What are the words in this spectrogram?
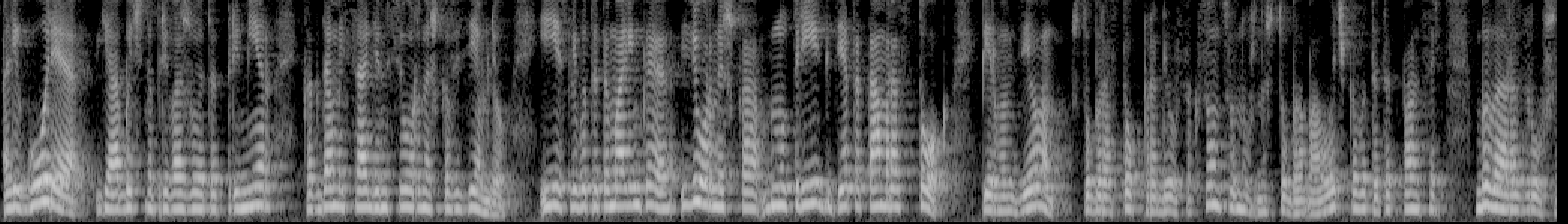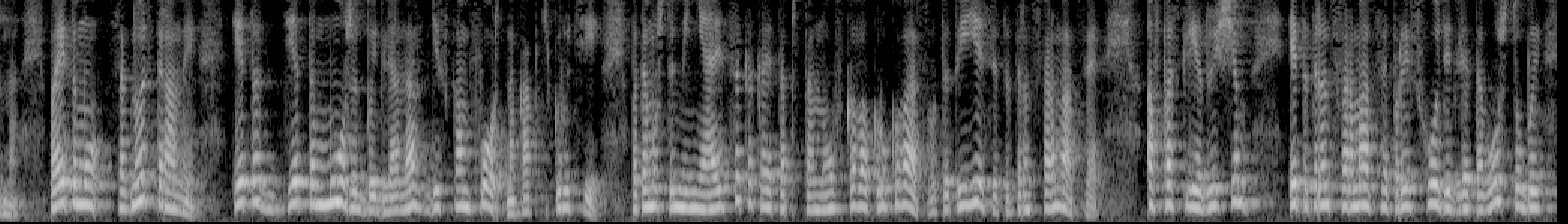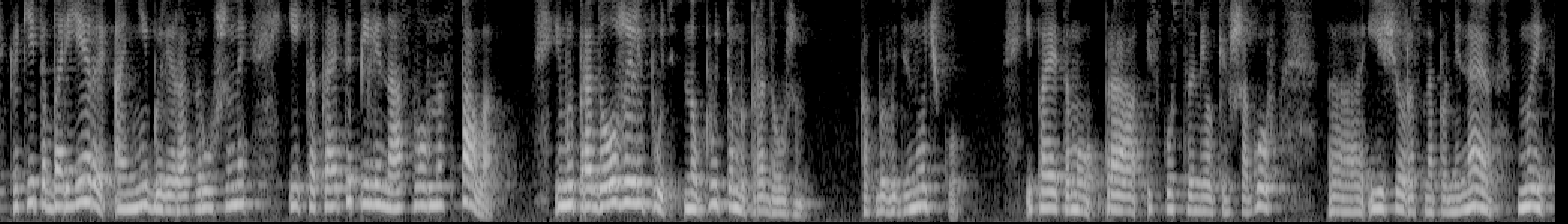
аллегория, я обычно привожу этот пример, когда мы садим зернышко в землю. И если вот это маленькое зернышко внутри, где-то там росток. Первым делом, чтобы росток пробился к солнцу, нужно, чтобы оболочка, вот этот панцирь, была разрушена. Поэтому, с одной стороны, это где-то может быть для нас дискомфортно, как ни крути, потому что меняется какая-то обстановка вокруг вас. Вот это и есть эта трансформация. А в последующем эта трансформация происходит для того, чтобы какие-то барьеры, они были разрушены, и какая-то пелена словно спала. И мы продолжили путь, но путь-то мы продолжим как бы в одиночку. И поэтому про искусство мелких шагов э, еще раз напоминаю, мы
